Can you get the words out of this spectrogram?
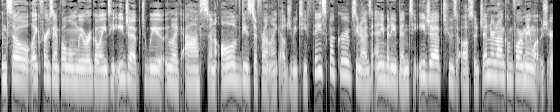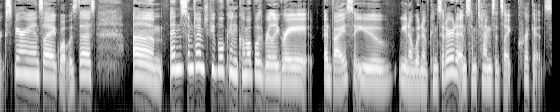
And so, like for example, when we were going to Egypt, we like asked in all of these different like LGBT Facebook groups, you know, has anybody been to Egypt who's also gender nonconforming? What was your experience like? What was this? Um, and sometimes people can come up with really great advice that you, you know, wouldn't have considered. And sometimes it's like crickets.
